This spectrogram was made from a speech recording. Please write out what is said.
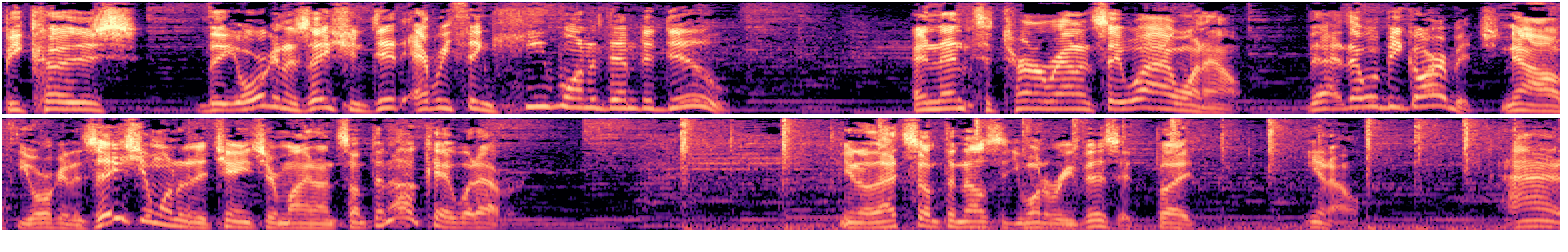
because the organization did everything he wanted them to do. And then to turn around and say, well, I want out. That, that would be garbage. Now, if the organization wanted to change their mind on something, okay, whatever. You know, that's something else that you want to revisit. But, you know, I,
